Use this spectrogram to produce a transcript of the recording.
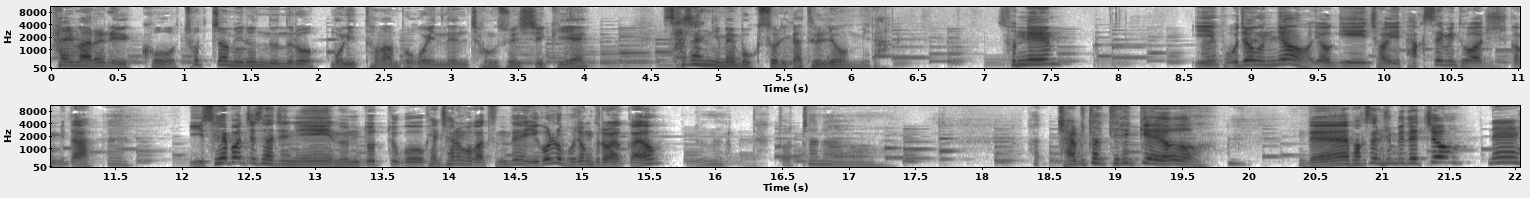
할 말을 잃고 초점 잃은 눈으로 모니터만 보고 있는 정순 씨 귀에 사장님의 목소리가 들려옵니다. 손님, 이 보정은요 여기 저희 박쌤이 도와주실 겁니다. 이세 번째 사진이 눈도 뜨고 괜찮은 것 같은데 이걸로 보정 들어갈까요? 눈은 다 떴잖아요. 하- 잘 부탁드릴게요. 네, 박쌤 준비됐죠? 네,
